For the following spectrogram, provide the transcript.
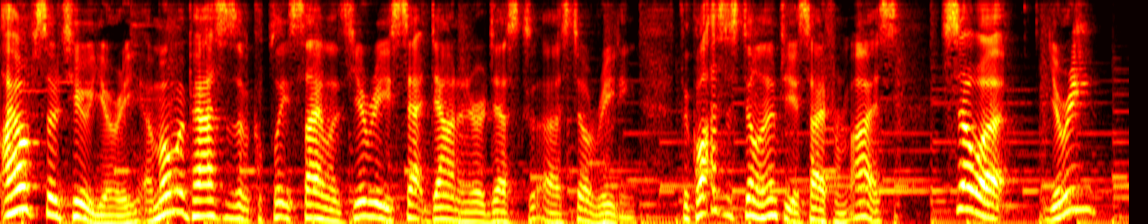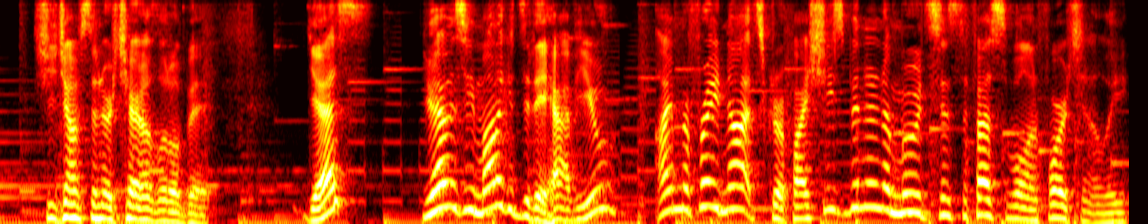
I hope so too, Yuri. A moment passes of complete silence. Yuri sat down at her desk, uh, still reading. The class is still empty aside from us. So, uh, Yuri? She jumps in her chair a little bit. Yes? You haven't seen Monika today, have you? I'm afraid not, Scrubpie. She's been in a mood since the festival, unfortunately.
